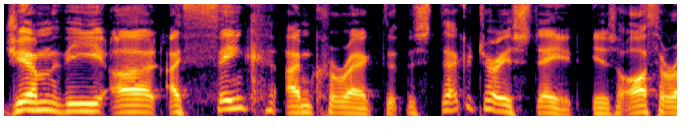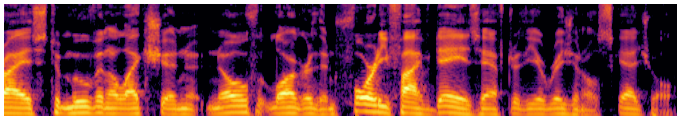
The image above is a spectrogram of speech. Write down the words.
Jim, the uh, I think I'm correct that the Secretary of State is authorized to move an election no longer than 45 days after the original schedule.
